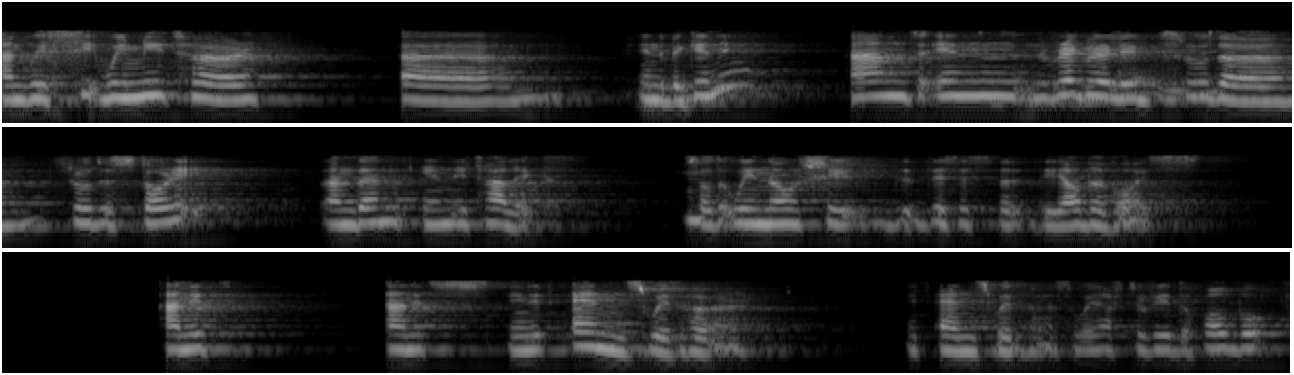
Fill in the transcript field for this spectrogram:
And we, see, we meet her um in the beginning and in regularly through the, through the story and then in italics hmm. so that we know she, this is the, the other voice. And it, and, it's, and it ends with her. It ends with her. So we have to read the whole book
